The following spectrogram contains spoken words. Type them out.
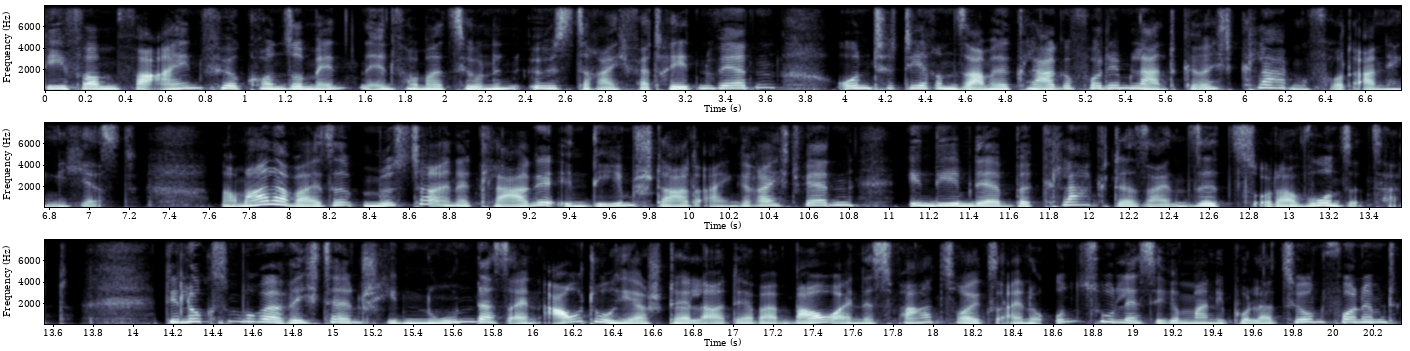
die vom Verein für Konsumenteninformation in Österreich vertreten werden und deren Sammelklage vor dem Landgericht Klagenfurt anhängig ist. Normalerweise müsste eine Klage in dem Staat eingereicht werden, in dem der Beklagte seinen Sitz oder Wohnsitz hat. Die Luxemburger Richter entschieden nun, dass ein Autohersteller, der beim Bau eines Fahrzeugs eine unzulässige Manipulation vornimmt,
